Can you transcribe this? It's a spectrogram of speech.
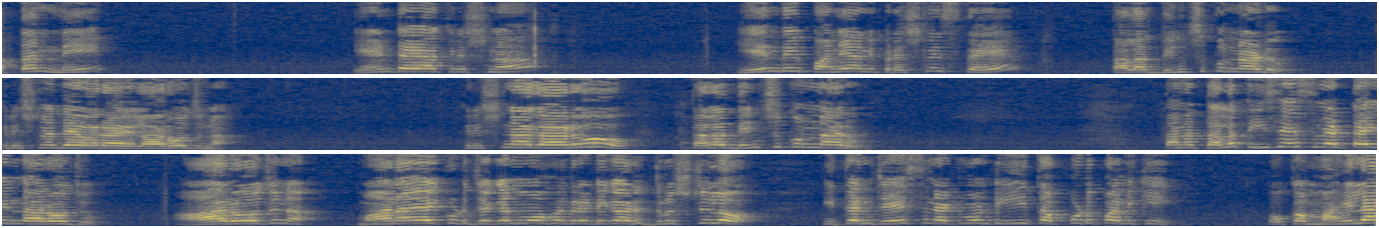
అతన్ని ఏంటయ్యా కృష్ణ? ఏంది పని అని ప్రశ్నిస్తే తల దించుకున్నాడు కృష్ణదేవరాయలు ఆ రోజున. కృష్ణ గారు తల దించుకున్నారు. తన తల తీసేసినట్టయింది ఆ రోజు. ఆ రోజున మా నాయకుడు జగన్మోహన్ రెడ్డి గారి దృష్టిలో ఇతను చేసినటువంటి ఈ తప్పుడు పనికి ఒక మహిళా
